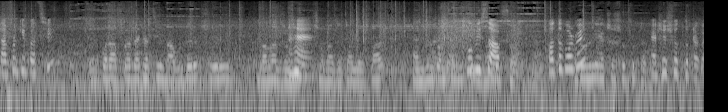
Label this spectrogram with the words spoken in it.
তারপর কি পাচ্ছি? এরপর আপনারা দেখাচ্ছি বাবুদের ডলার জন্য হ্যাঁ। শোভা যেটা লোফার। অ্যাঞ্জেল কোম্পানি খুবই soft। কত পড়বে? অনলি একশো সত্তর টাকা। একশো সত্তর টাকা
